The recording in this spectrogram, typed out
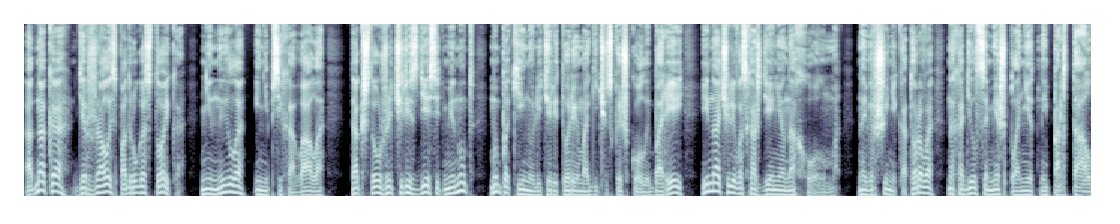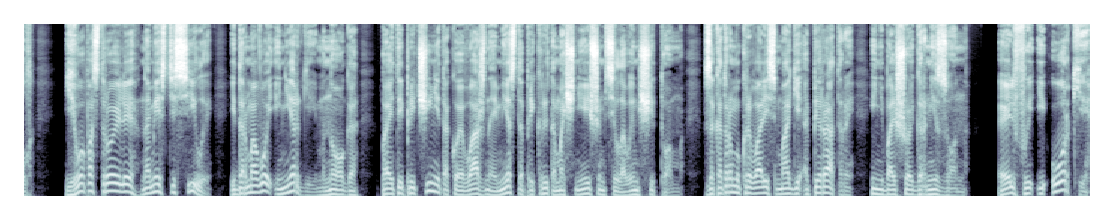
Однако держалась подруга стойко, не ныла и не психовала, так что уже через 10 минут мы покинули территорию магической школы Борей и начали восхождение на холм, на вершине которого находился межпланетный портал. Его построили на месте силы, и дармовой энергии много — по этой причине такое важное место прикрыто мощнейшим силовым щитом, за которым укрывались маги-операторы и небольшой гарнизон. Эльфы и орки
